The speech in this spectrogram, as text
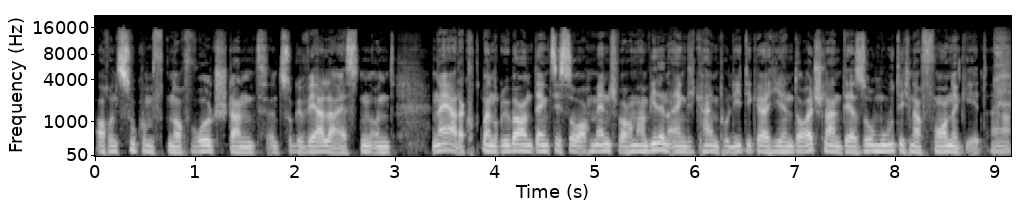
auch in Zukunft noch Wohlstand zu gewährleisten. Und naja, da guckt man rüber und denkt sich so, auch Mensch, warum haben wir denn eigentlich keinen Politiker hier in Deutschland, der so mutig nach vorne geht? Ja.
